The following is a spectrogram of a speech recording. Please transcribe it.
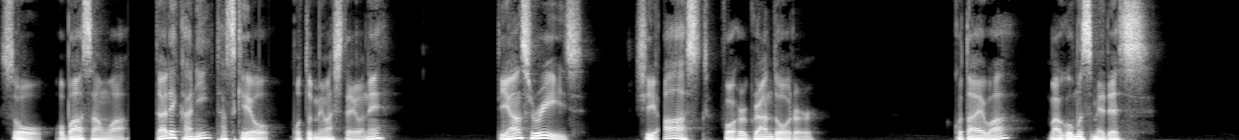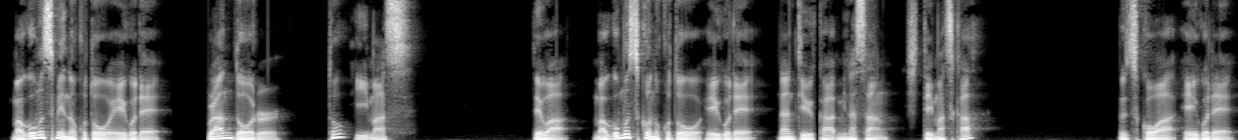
そう、おばあさんは誰かに助けを求めましたよね。The answer is, she asked for her granddaughter. 答えは、孫娘です。孫娘のことを英語で granddaughter と言います。では、孫息子のことを英語で何て言うか皆さん知っていますか息子は英語で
